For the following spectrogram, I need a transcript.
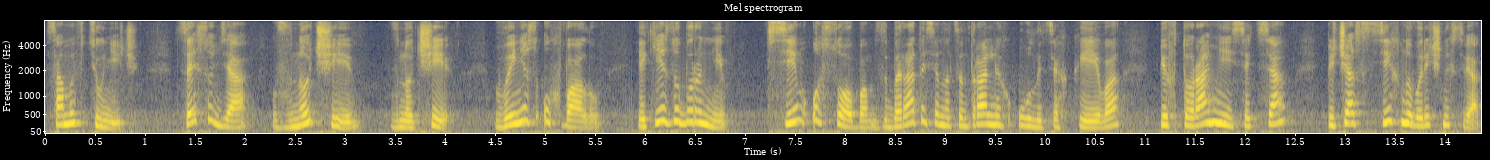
саме в цю ніч, цей суддя вночі, вночі виніс ухвалу, який заборонив всім особам збиратися на центральних улицях Києва півтора місяця під час всіх новорічних свят.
